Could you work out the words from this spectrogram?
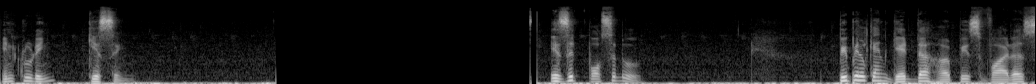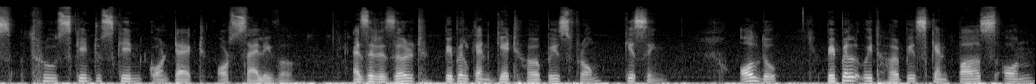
including kissing. Is it possible? People can get the herpes virus through skin to skin contact or saliva. As a result, people can get herpes from kissing. Although people with herpes can pass on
